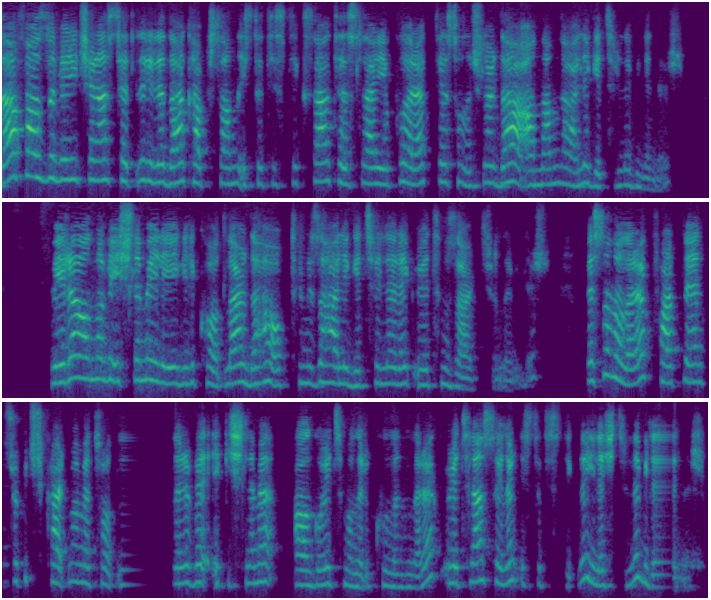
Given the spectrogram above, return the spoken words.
daha fazla veri içeren setler ile daha kapsamlı istatistiksel testler yapılarak test sonuçları daha anlamlı hale getirilebilir. Veri alma ve işleme ile ilgili kodlar daha optimize hale getirilerek üretim artırılabilir. Ve son olarak farklı entropi çıkartma metotları ve ek işleme algoritmaları kullanılarak üretilen sayıların istatistikleri iyileştirilebilir.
